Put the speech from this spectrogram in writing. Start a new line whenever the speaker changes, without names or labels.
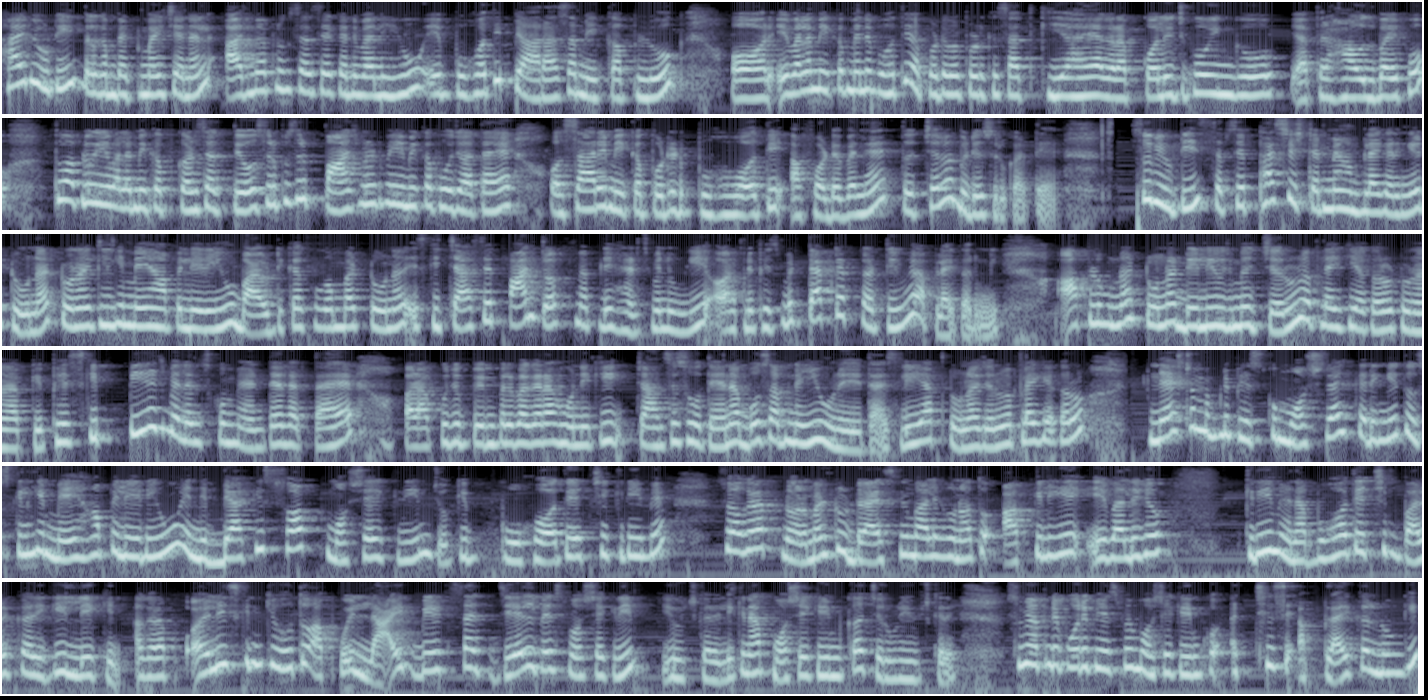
Hi beauty welcome back to my channel आज मैं आप लोगों के साथ शेयर करने वाली हूँ एक बहुत ही प्यारा सा मेकअप लुक और ये वाला मेकअप मैंने बहुत ही अफोर्डेबल प्रोडक्ट के साथ किया है। अगर आप कॉलेज गोइंग हो या फिर हाउस वाइफ हो तो आप लोग ये वाला मेकअप कर सकते हो। सिर्फ़ सिर्फ़ पाँच मिनट में ये मेकअप हो जाता है और सारे मेकअप प्रोडक्ट बहुत ही अफोर्डेबल हैं। तो चलो वीडियो शुरू करते हैं। सो ब्यूटी सबसे फ़र्स्ट स्टेप में हम अप्लाई करेंगे टोनर टोनर के लिए मैं यहाँ पे ले रही हूँ बायोटिका कोकम्बर टोनर इसकी चार से पाँच ड्रॉप्स मैं अपने हैंड्स में लूँगी और अपने फेस में टैप टैप करती हुए अप्लाई करूँगी। आप लोग ना टोनर डेली यूज़ में ज़रूर अप्लाई किया करो। टोनर आपके फेस की पीएच बैलेंस को मेंटेन रखता है और आपको जो पिम्पल वगैरह होने की चांसेस होते हैं ना, वो सब नहीं होने देता इसलिए आप टोनर ज़रूर अप्लाई किया करो। नेक्स्ट हम अपने फेस को मॉइस्चराइज करेंगे तो उसके लिए मैं यहाँ पे ले रही हूँ निब्या की सॉफ्ट मॉइस्चराइज क्रीम जो कि बहुत ही अच्छी क्रीम है। सो अगर आप नॉर्मल टू ड्राई स्किन वाले हो ना तो आपके लिए ये वाली जो क्रीम है ना, बहुत ही अच्छी वर्क करेगी। लेकिन अगर आप ऑयली स्किन के हो तो आप कोई लाइट वेट सा gel based moisture cream use करें। लेकिन आप मॉइस्चर क्रीम का ज़रूर यूज़ करें। सो मैं अपने पूरे फेस में मॉइस्चर क्रीम को अच्छे से अप्लाई कर लूँगी।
